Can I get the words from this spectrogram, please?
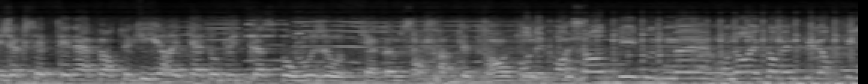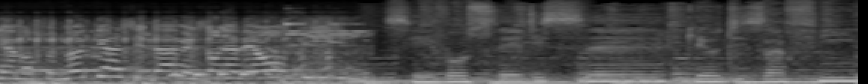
Si j'acceptais n'importe qui, il y aurait bientôt plus de place pour vous autres. Tiens, comme ça, on sera peut-être On tranquille. n'est pas gentils tout de même. On aurait quand même pu leur filer un morceau de mocha, ces dames. Elles en avaient envie. Se você disser que eu desafio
